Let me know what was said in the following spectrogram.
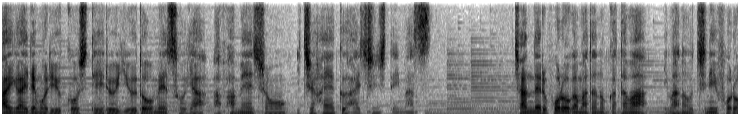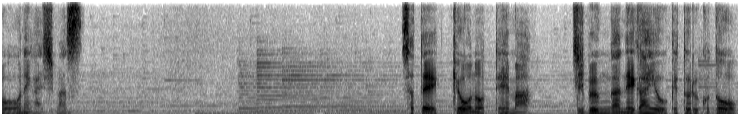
海外でも流行している誘導瞑想やアファメーションをいち早く配信しています。チャンネルフォローがまだの方は今のうちにフォローをお願いします。さて今日のテーマ自分が願いを受け取ることを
